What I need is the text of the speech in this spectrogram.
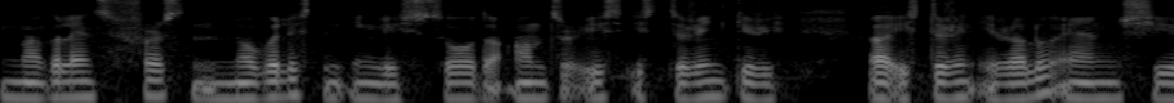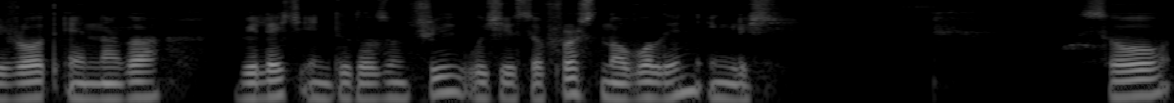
Nagaland's first novelist in English? So the answer is Easterine Kire, uh, Easterine and she wrote A Naga Village in 2003, which is the first novel in English. So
